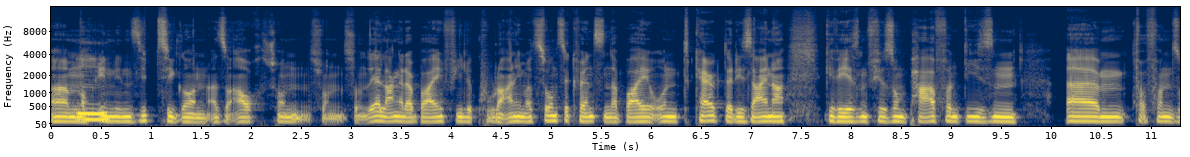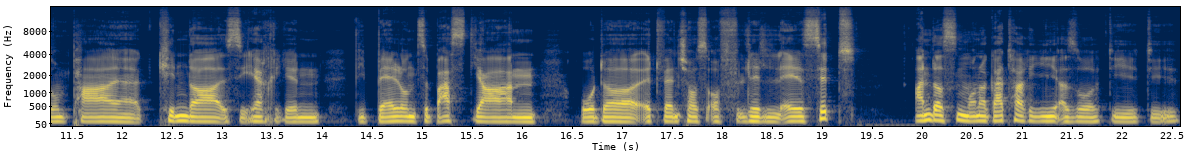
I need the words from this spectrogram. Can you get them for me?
ähm, noch mhm. in den 70ern, also auch schon, schon, schon sehr lange dabei, viele coole Animationssequenzen dabei und Character Designer gewesen für so ein paar von diesen, ähm, von so ein paar Kinderserien wie Belle und Sebastian oder Adventures of Little El Cid, Anderson Monogatari, also die, die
